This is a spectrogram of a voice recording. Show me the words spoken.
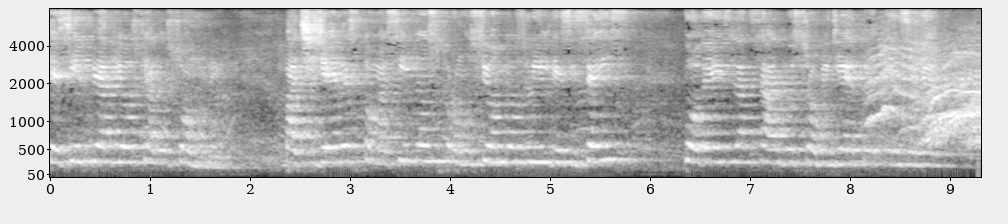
que sirve a Dios y a los hombres Bachilleres Tomasinos Promoción 2016, podéis lanzar vuestro billete enseñar.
